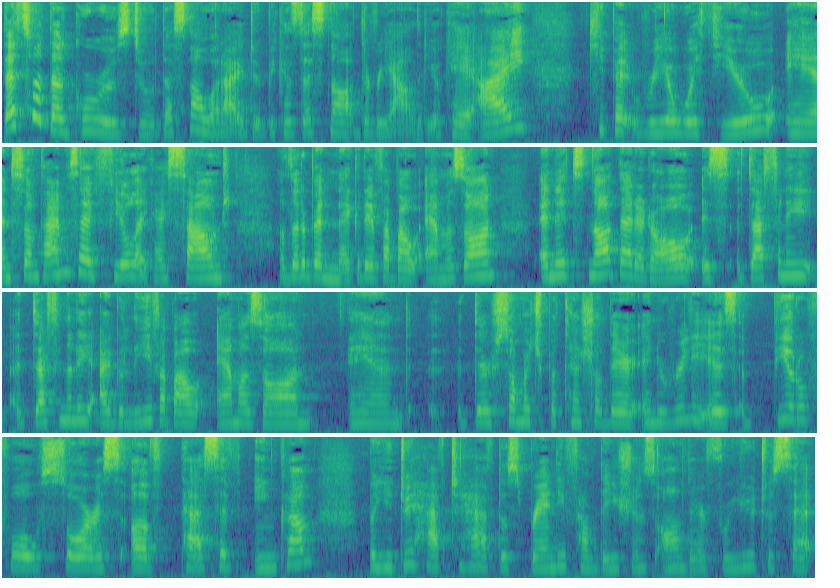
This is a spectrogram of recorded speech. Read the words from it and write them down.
That's what the gurus do. That's not what I do because that's not the reality. Okay, I keep it real with you. And sometimes I feel like I sound a little bit negative about Amazon, and it's not that at all. It's definitely, definitely, I believe about Amazon and there's so much potential there and it really is a beautiful source of passive income but you do have to have those branding foundations on there for you to set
